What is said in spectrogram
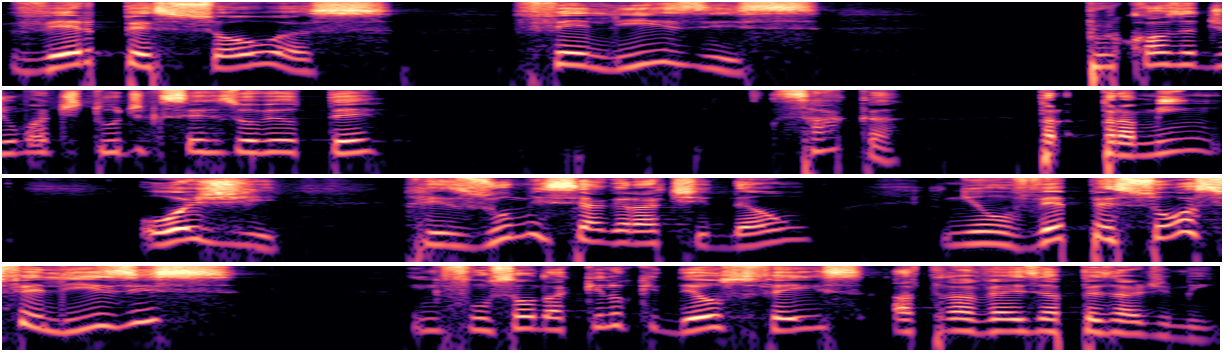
ver pessoas felizes por causa de uma atitude que você resolveu ter. Saca? Para mim, hoje, resume-se a gratidão em eu ver pessoas felizes em função daquilo que Deus fez através e apesar de mim.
